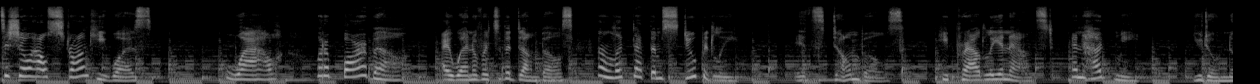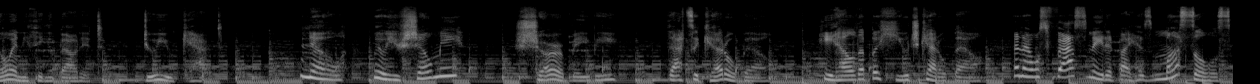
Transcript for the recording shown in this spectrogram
to show how strong he was. Wow, what a barbell! I went over to the dumbbells and looked at them stupidly. It's dumbbells, he proudly announced and hugged me. You don't know anything about it, do you, cat? No. Will you show me? Sure, baby. That's a kettlebell. He held up a huge kettlebell, and I was fascinated by his muscles.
